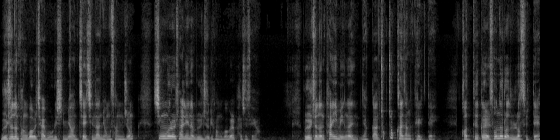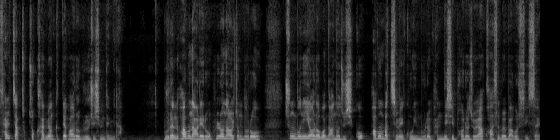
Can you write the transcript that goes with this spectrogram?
물 주는 방법을 잘 모르시면 제 지난 영상 중 식물을 살리는 물주기 방법을 봐주세요. 물 주는 타이밍은 약간 촉촉한 상태일 때, 겉흙을 손으로 눌렀을 때 살짝 촉촉하면 그때 바로 물을 주시면 됩니다. 물은 화분 아래로 흘러나올 정도로 충분히 여러 번 나눠주시고 화분 받침에 고인 물은 반드시 버려줘야 과습을 막을 수 있어요.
